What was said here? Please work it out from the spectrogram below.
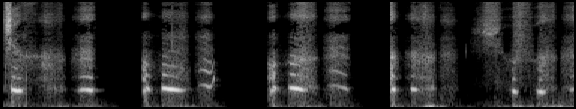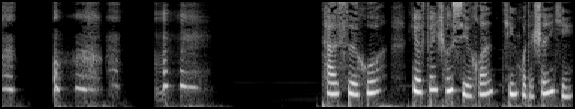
真好。舒服，他似乎也非常喜欢听我的呻吟，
